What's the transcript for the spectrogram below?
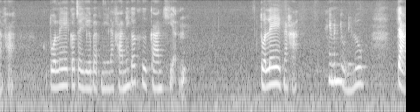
นะคะ ตัวเลขก็จะเยอะแบบนี้นะคะ นี่ก็คือการเขียนตัวเลขนะคะ ให้มันอยู่ในรูปจาก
